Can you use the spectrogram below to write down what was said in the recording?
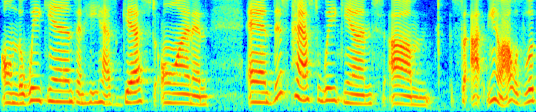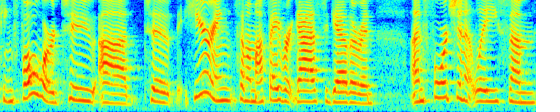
on the weekends, and he has guests on. and And this past weekend, um, so I, you know, I was looking forward to uh, to hearing some of my favorite guys together, and unfortunately, some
